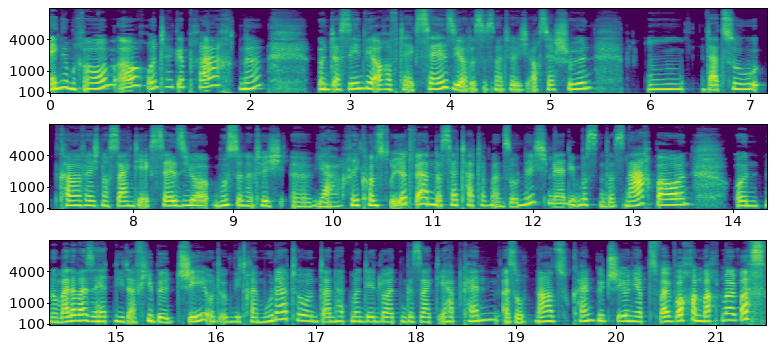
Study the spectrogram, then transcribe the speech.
engem Raum auch untergebracht. Ne? Und das sehen wir auch auf der Excelsior. Das ist natürlich auch sehr schön. Mm, dazu kann man vielleicht noch sagen, die Excelsior musste natürlich äh, ja rekonstruiert werden. Das Set hatte man so nicht mehr. Die mussten das nachbauen. Und normalerweise hätten die da viel Budget und irgendwie drei Monate. Und dann hat man den Leuten gesagt, ihr habt kein, also nahezu kein Budget und ihr habt zwei Wochen, macht mal was.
